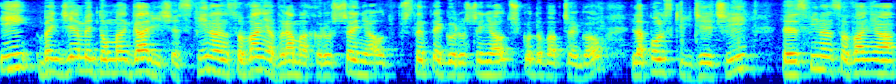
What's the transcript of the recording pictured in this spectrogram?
i będziemy domagali się sfinansowania w ramach roszczenia, od, wstępnego roszczenia odszkodowawczego dla polskich dzieci, e, sfinansowania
